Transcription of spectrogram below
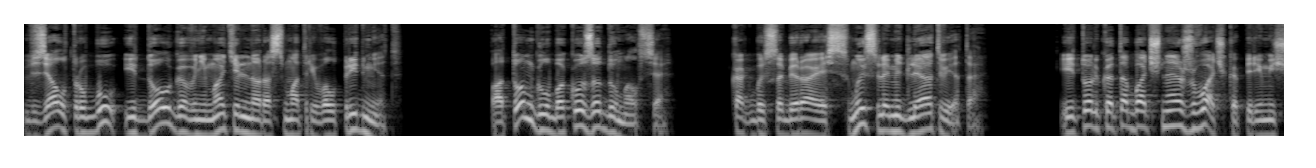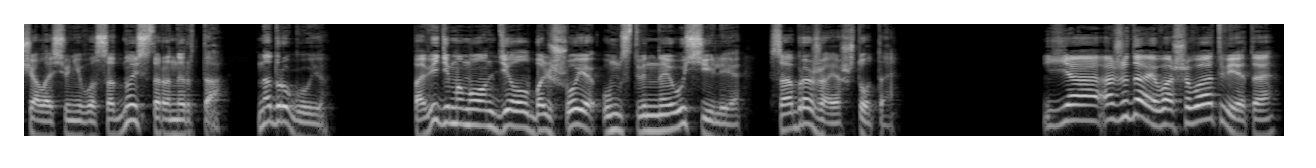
взял трубу и долго внимательно рассматривал предмет. Потом глубоко задумался, как бы собираясь с мыслями для ответа и только табачная жвачка перемещалась у него с одной стороны рта на другую. По-видимому, он делал большое умственное усилие, соображая что-то. «Я ожидаю вашего ответа»,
